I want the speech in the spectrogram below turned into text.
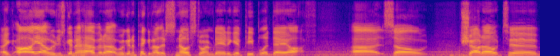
like, oh yeah, we're just gonna have it. Uh, we're gonna pick another snowstorm day to give people a day off. Uh, so, shout out to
